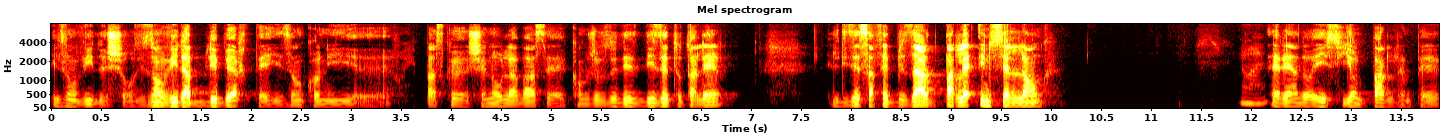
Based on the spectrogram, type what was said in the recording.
Ils ont vu des choses, ils ont vu la liberté, ils ont connu. Euh, parce que chez nous, là-bas, c'est comme je vous disais tout à l'heure, il disait ça fait bizarre de parler une seule langue. Ouais. Et rien d'autre. Ici, on parle un peu.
